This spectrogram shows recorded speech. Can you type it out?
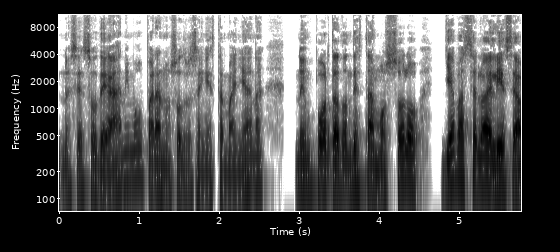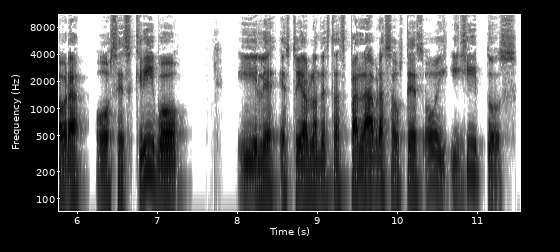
¿No es eso de ánimo para nosotros en esta mañana? No importa dónde estamos, solo llévaselo a él y dice, ahora os escribo y le estoy hablando estas palabras a ustedes hoy, hijitos,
